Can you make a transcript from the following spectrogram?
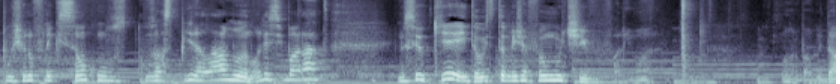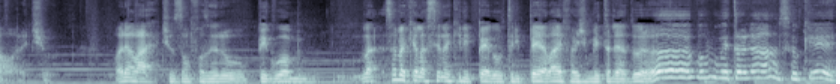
puxando flexão com os, com os aspira lá, mano. Olha esse barato. Não sei o que. Então isso também já foi um motivo. Falei, mano. Mano, bagulho da hora, tio. Olha lá, tiozão fazendo. Pegou a. lá- sabe aquela cena que ele pega o tripé lá e faz de metralhadora? Ah, vamos metralhar, não sei o que.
